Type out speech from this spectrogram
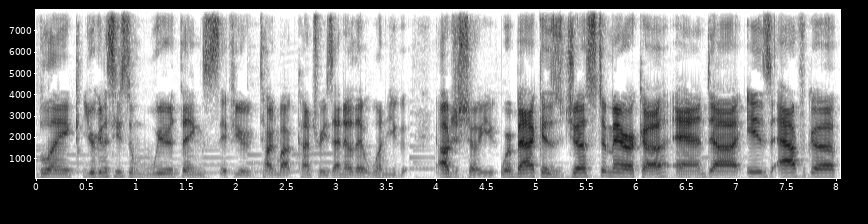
blank, you're gonna see some weird things if you're talking about countries. I know that when you, I'll just show you. We're back as just America, and uh, is Africa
